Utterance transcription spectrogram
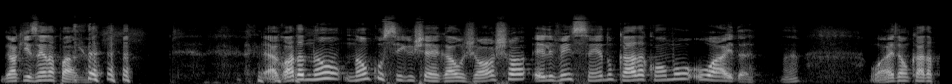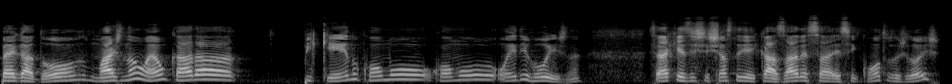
Deu uma quinzena paga. Agora não, não consigo enxergar o Joshua ele vencendo um cara como o Aider. Né? O Aider é um cara pegador, mas não é um cara pequeno como, como o Andy Ruiz. Né? Será que existe chance de casar essa, esse encontro dos dois?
